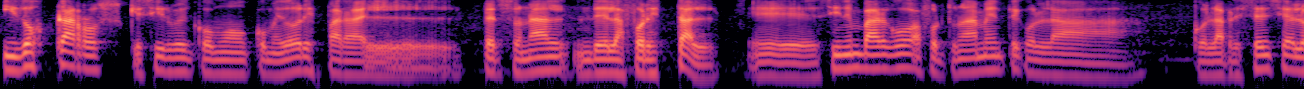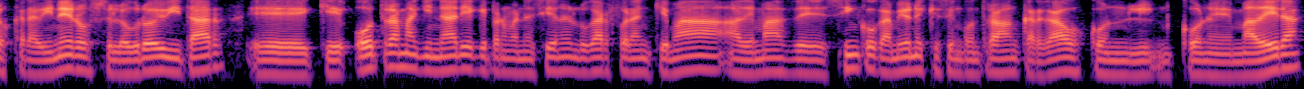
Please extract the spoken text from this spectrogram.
y dos carros que sirven como comedores para el personal de la forestal. Eh, sin embargo, afortunadamente con la con la presencia de los carabineros se logró evitar eh, que otra maquinaria que permanecía en el lugar fueran quemadas, además de cinco camiones que se encontraban cargados con, eh, madera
